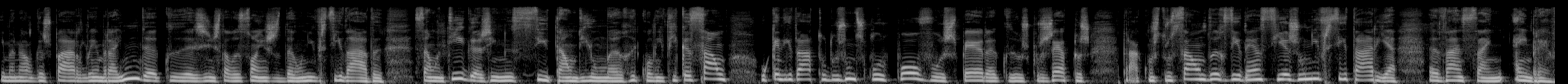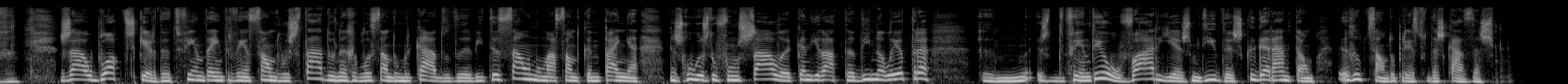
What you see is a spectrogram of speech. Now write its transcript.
Emanuel Gaspar lembra ainda que as instalações da universidade são antigas e necessitam de uma requalificação. O candidato dos Juntos pelo Povo espera que os projetos para a construção de residências universitária avancem em breve. Já o Bloco de Esquerda defende a intervenção do Estado na regulação do mercado de habitação numa ação de campanha nas ruas do Funchal. A candidata Dina Letra defendeu várias medidas que garantam a redução do preço das casas.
